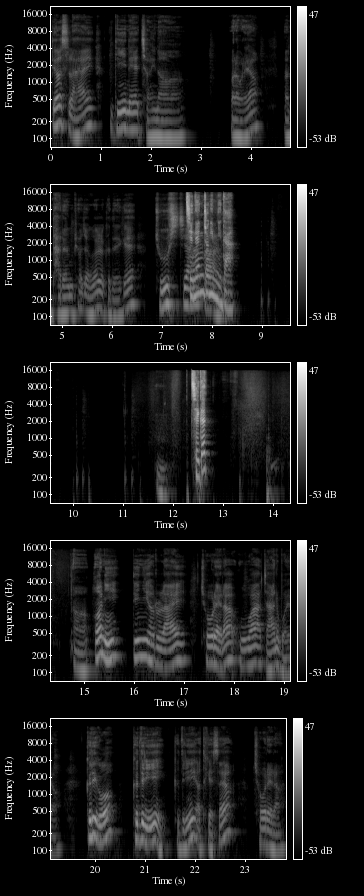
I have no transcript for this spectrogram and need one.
떼어슬라이 디네 저이너 뭐라 그래요? 어, 다른 표정을 그들에게 주시지 진행 않았다. 중입니다. 음. 제가 어, 어니 띠니허를라이 초레라 우와 자는 보여. 그리고 그들이 그들이 어떻게 했어요? 초레라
